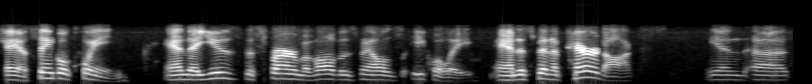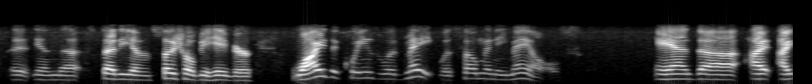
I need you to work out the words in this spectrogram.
Okay, a single queen, and they use the sperm of all those males equally. And it's been a paradox in uh, in the study of social behavior why the queens would mate with so many males. And uh, I, I,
